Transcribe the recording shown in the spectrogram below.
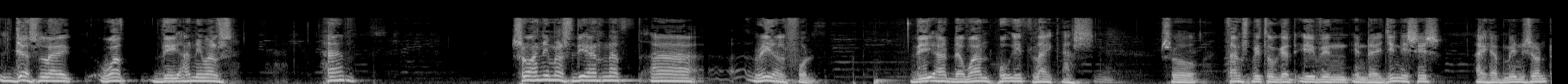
just like what the animals have. So animals, they are not uh, real food. They are the one who eat like us. So thanks be to God, even in the Genesis, I have mentioned,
